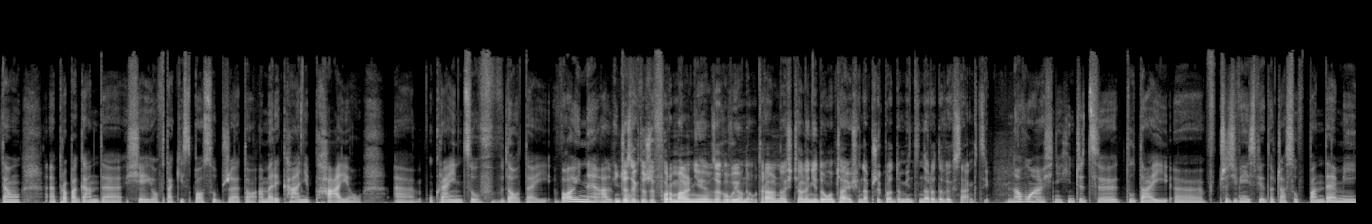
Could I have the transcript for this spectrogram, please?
tę e, propagandę sieją w taki sposób, że to Amerykanie pchają e, Ukraińców do tej wojny. Albo... Chińczycy, którzy formalnie zachowują neutralność, ale nie dołączają się na przykład do międzynarodowych sankcji. No właśnie, Chińczycy tutaj e, w przeciwieństwie do czasów pandemii,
